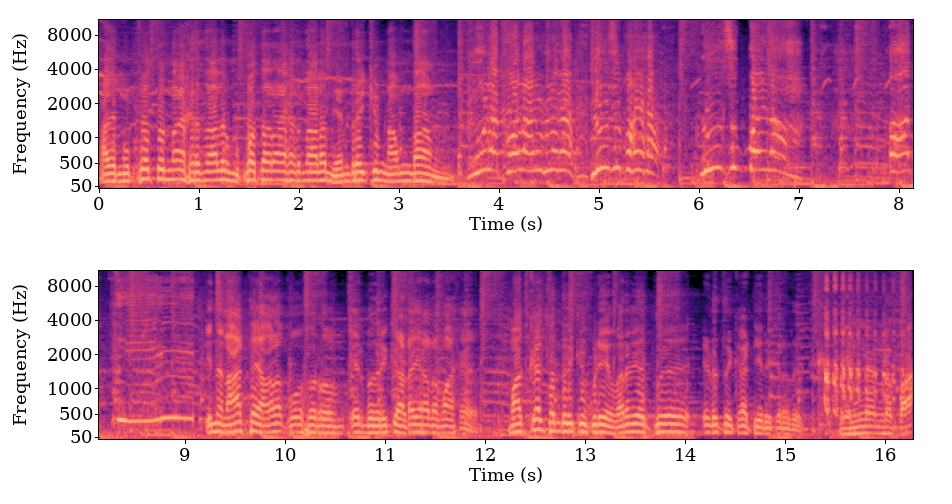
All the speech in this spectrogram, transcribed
அது முப்பத்தொன்னாக இருந்தாலும் முப்பத்தாறாக இருந்தாலும் என்றைக்கும் நாம் தான் இந்த நாட்டை ஆளப் போகிறோம் என்பதற்கு அடையாளமாக மக்கள் தந்திருக்கக்கூடிய வரவேற்பு எடுத்து காட்டியிருக்கிறது என்னென்ன பா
